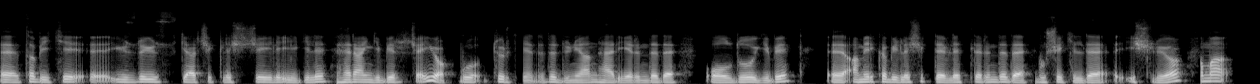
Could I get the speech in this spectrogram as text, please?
e, tabii ki e, %100 gerçekleşeceğiyle ilgili herhangi bir şey yok. Bu Türkiye'de de dünyanın her yerinde de olduğu gibi e, Amerika Birleşik Devletleri'nde de bu şekilde işliyor. Ama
